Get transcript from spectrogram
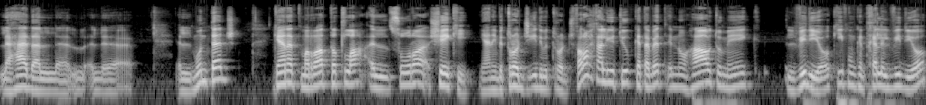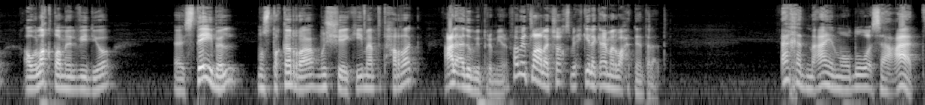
لهذا المنتج كانت مرات تطلع الصورة shaky يعني بترج إيدي بترج. فرحت على اليوتيوب كتبت إنه how to make ال video كيف ممكن تخلي الفيديو أو لقطة من الفيديو stable مستقرة مش shaky ما بتتحرك. على Adobe Premiere فبيطلع لك شخص بيحكي لك أعمل واحد اثنين ثلاثة. أخذ معي الموضوع ساعات.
